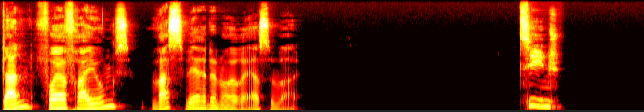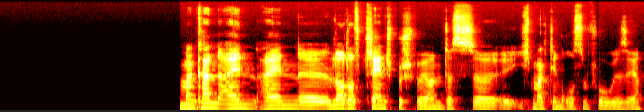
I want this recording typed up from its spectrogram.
dann, feuerfrei, Jungs. Was wäre denn eure erste Wahl? Siege. Man kann ein, ein äh, Lord of Change beschwören. Das, äh, ich mag den großen Vogel sehr.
